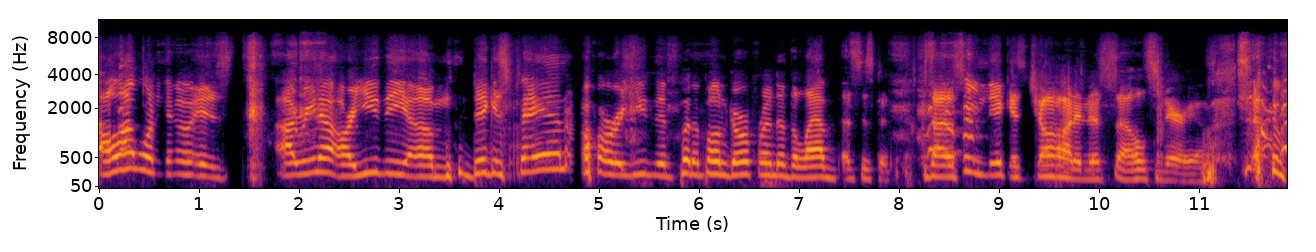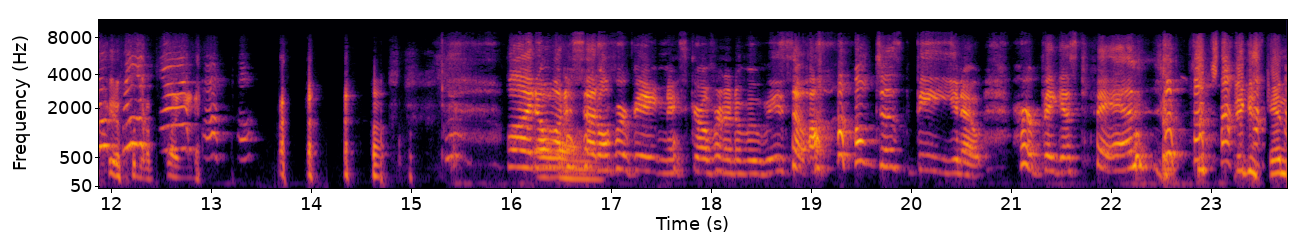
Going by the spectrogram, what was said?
all I want to know is, Irina, are you the um, biggest fan or are you the put upon girlfriend of the lab assistant? Because I assume Nick is John in this uh, whole scenario. So well, I don't oh. want to settle for being Nick's girlfriend in a movie, so I'll, just be, you know, her biggest fan. biggest fan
